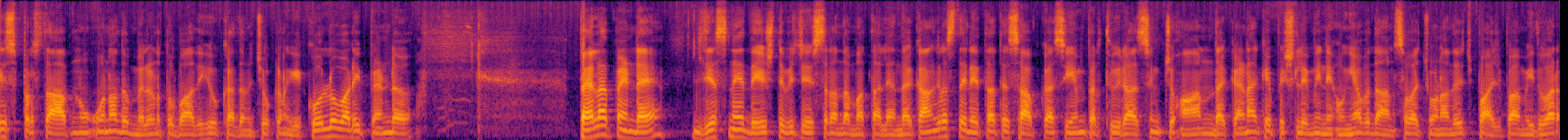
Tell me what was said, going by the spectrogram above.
ਇਸ ਪ੍ਰਸਤਾਵ ਨੂੰ ਉਹਨਾਂ ਦੇ ਮਿਲਣ ਤੋਂ ਬਾਅਦ ਹੀ ਉਹ ਕਦਮ ਚੁੱਕਣਗੇ। ਕੋਲੋਵਾੜੀ ਪਿੰਡ, ਪਹਿਲਾ ਪਿੰਡ ਹੈ, ਜਿਸ ਨੇ ਦੇਸ਼ ਦੇ ਵਿੱਚ ਇਸ ਤਰ੍ਹਾਂ ਦਾ ਮਤਾ ਲੈਂਦਾ ਕਾਂਗਰਸ ਦੇ ਨੇਤਾ ਤੇ ਸਾਬਕਾ ਸੀਐਮ ਪ੍ਰਥਵੀਰਾਜ ਸਿੰਘ ਚੌਹਾਨ ਦਾ ਕਹਿਣਾ ਕਿ ਪਿਛਲੇ ਮਹੀਨੇ ਹੋਈਆਂ ਵਿਧਾਨ ਸਭਾ ਚੋਣਾਂ ਦੇ ਵਿੱਚ ਭਾਜਪਾ ਉਮੀਦਵਾਰ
